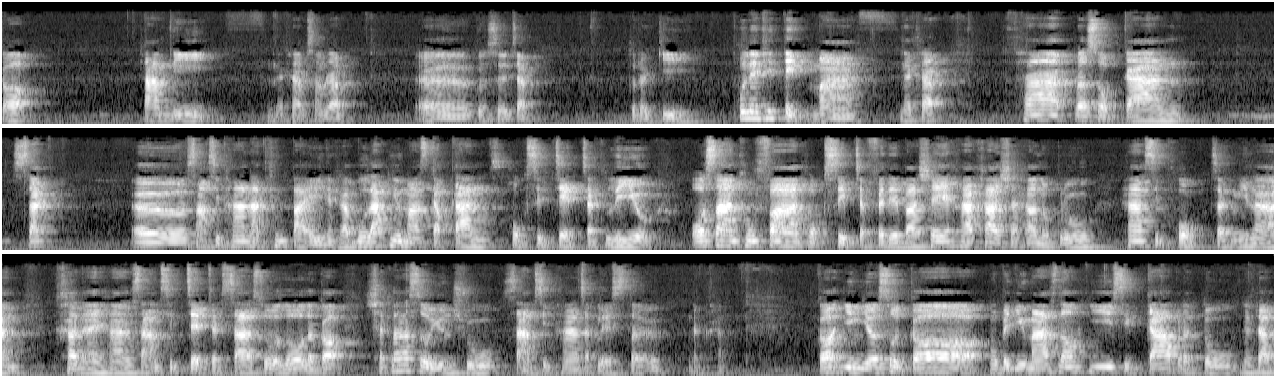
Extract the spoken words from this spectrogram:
ก็ตามนี้นะครับสำหรับเอ่อกุนซือจากตุรกี ผู้เล่นที่ติดมานะครับ ถ้าประสบการณ์สักเออ35 นัดขึ้นไปนะครับบูรักยูมาสกับการ67 จากลีว โอซานทูฟาน 60 จากเฟเดบาเช่ฮาคาชาฮานกรู 56 จากมิลานคานไอฮาน 37 จากซาโซโล แล้วก็ชักลาโซยุนชู 35 จากเลสเตอร์นะครับก็ยิงเยอะสุดก็คงเป็นยิลมาซเนาะ29 ประตูนะครับ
